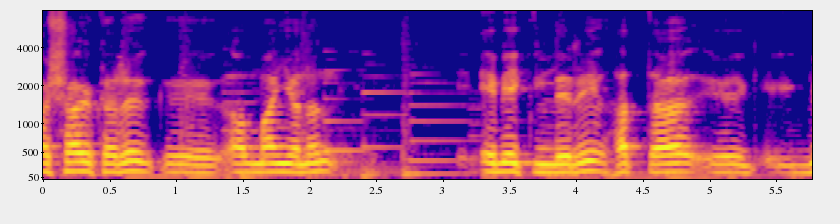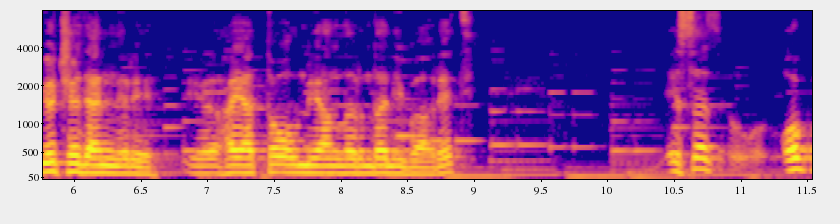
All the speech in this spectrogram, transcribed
aşağı yukarı Almanya'nın emeklileri hatta e, göç edenleri e, hayatta olmayanlarından ibaret. Esas o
